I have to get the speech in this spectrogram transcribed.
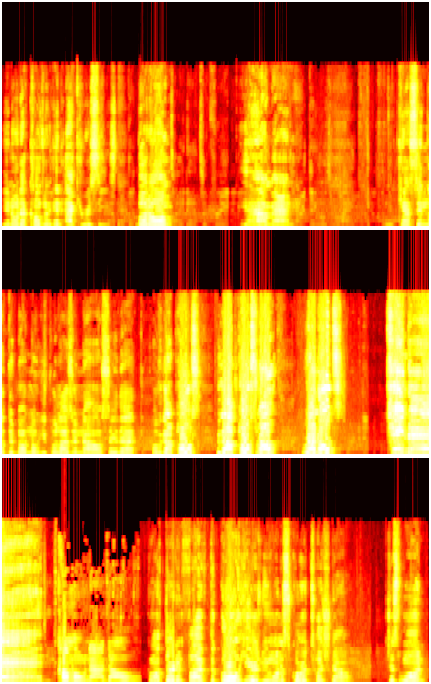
You know, that comes with inaccuracies. But, um, yeah, man. Can't say nothing about no equalizer now. I'll say that. Oh, we got a post? We got a post route? Reynolds? Keenan! Come on now, dog. Come on, third and five. The goal here is we want to score a touchdown. Just one.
